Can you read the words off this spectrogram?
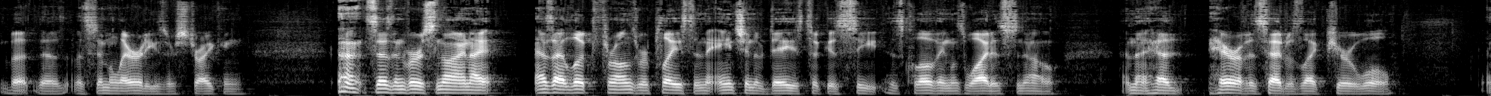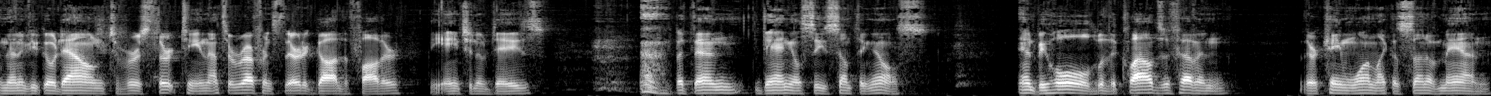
but the, the similarities are striking. it says in verse 9, I, As I looked, thrones were placed, and the Ancient of Days took his seat. His clothing was white as snow, and the head hair of his head was like pure wool. And then if you go down to verse 13, that's a reference there to God the Father, the Ancient of Days. but then Daniel sees something else. And behold, with the clouds of heaven, there came one like a son of man.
